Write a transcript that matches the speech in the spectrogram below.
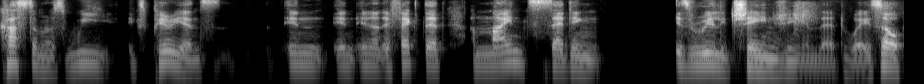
customers we experience in in in an effect that a mind setting is really changing in that way. So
